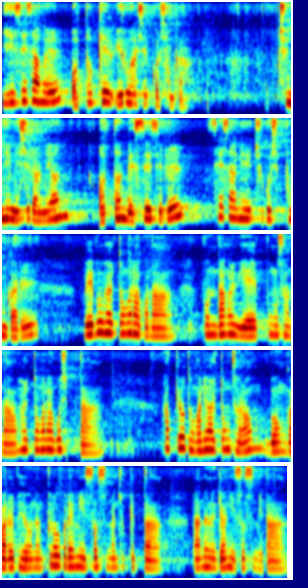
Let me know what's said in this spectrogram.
이 세상을 어떻게 위로하실 것인가? 주님이시라면 어떤 메시지를 세상에 주고 싶은가를 외부 활동을 하거나 본당을 위해 봉사나 활동을 하고 싶다. 학교 동아리 활동처럼 무언가를 배우는 프로그램이 있었으면 좋겠다. 라는 의견이 있었습니다.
